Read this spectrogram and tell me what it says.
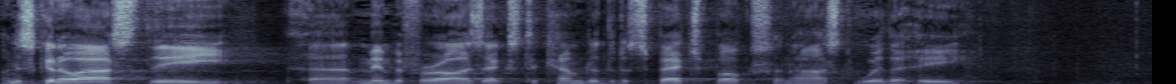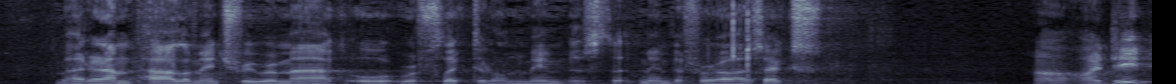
I'm just going to ask the uh, member for Isaacs to come to the dispatch box and asked whether he made an unparliamentary remark or reflected on members. The member for Isaacs. Uh, I did,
